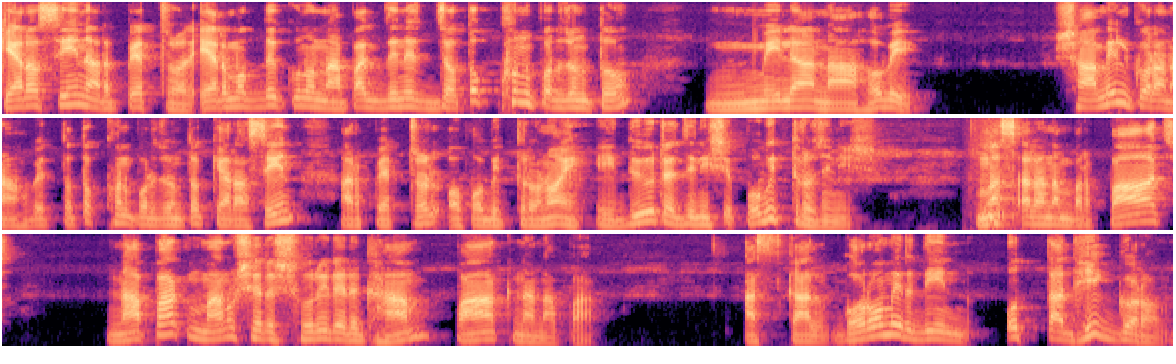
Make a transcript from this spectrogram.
কেরোসিন আর পেট্রোল, এর মধ্যে কোনো নাপাক জিনিস যতক্ষণ পর্যন্ত মিলা না হবে, সামিল করা না হবে, ততক্ষণ পর্যন্ত কেরোসিন আর পেট্রোল অপবিত্র নয়। এই দুইটা জিনিসই পবিত্র জিনিস। মাসআলা নাম্বার পাঁচ, নাপাক মানুষের শরীরের ঘাম পাক না নাপাক? আজকাল গরমের দিন অত্যাধিক গরম।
